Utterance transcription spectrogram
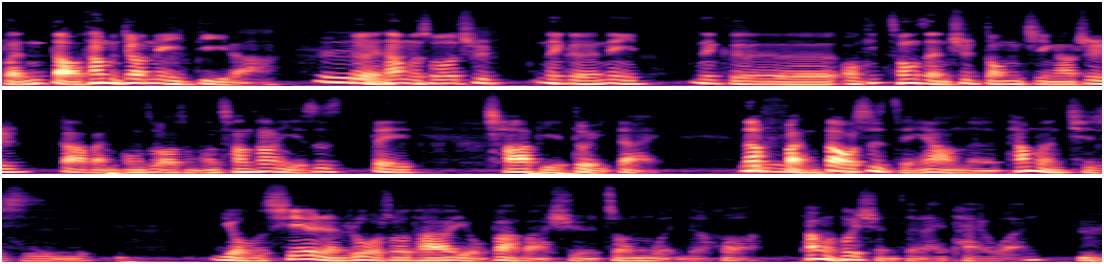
本岛，他们叫内地啦，嗯对他们说去那个内那个 OK 冲绳去东京啊，去大阪工作啊什么，常常也是被差别对待。那反倒是怎样呢？他们其实有些人如果说他有办法学中文的话，他们会选择来台湾。嗯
